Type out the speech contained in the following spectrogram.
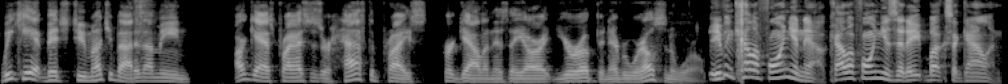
we can't bitch too much about it. I mean, our gas prices are half the price per gallon as they are at Europe and everywhere else in the world. Even California now. California's at eight bucks a gallon.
